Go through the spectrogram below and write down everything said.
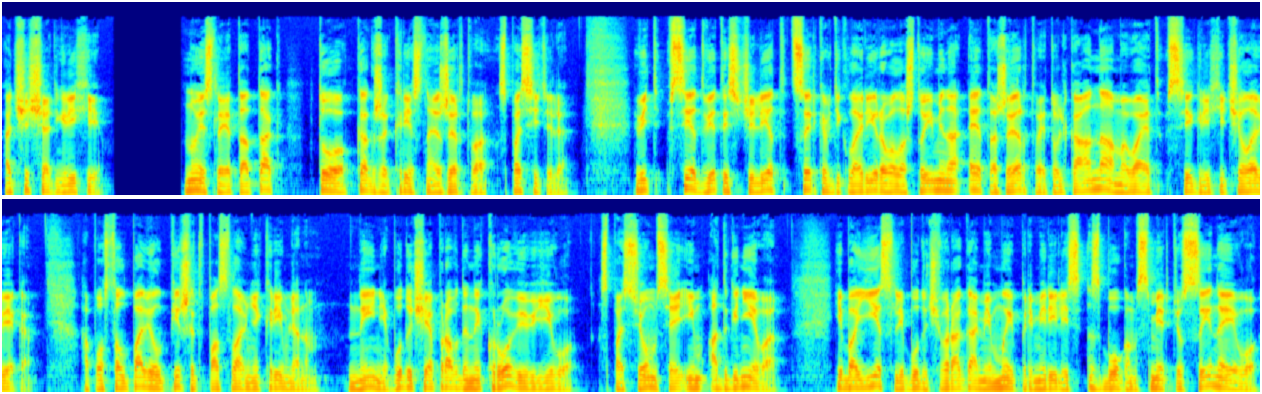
очищать грехи? Но если это так, то как же крестная жертва Спасителя? Ведь все две тысячи лет церковь декларировала, что именно эта жертва и только она омывает все грехи человека. Апостол Павел пишет в послании к римлянам «Ныне, будучи оправданы кровью его, спасемся им от гнева. Ибо если, будучи врагами, мы примирились с Богом смертью Сына Его,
